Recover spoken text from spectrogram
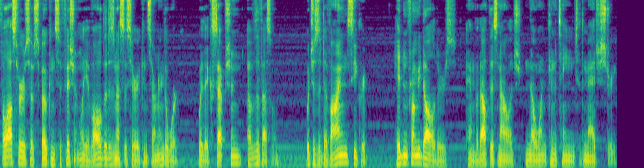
Philosophers have spoken sufficiently of all that is necessary concerning the work, with the exception of the vessel, which is a divine secret, hidden from idolaters, and without this knowledge no one can attain to the magistery.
